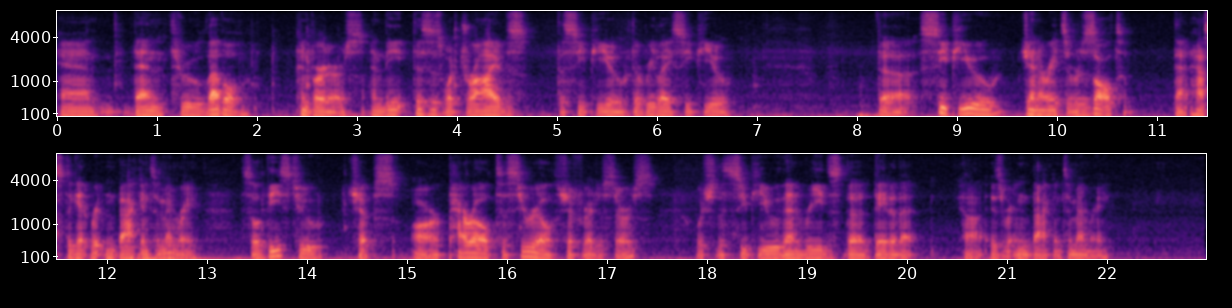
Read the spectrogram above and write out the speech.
and then through level converters. And the, this is what drives the CPU, the relay CPU. The CPU generates a result that has to get written back into memory. So these two chips are parallel to serial shift registers, which the CPU then reads the data that uh, is written back into memory.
